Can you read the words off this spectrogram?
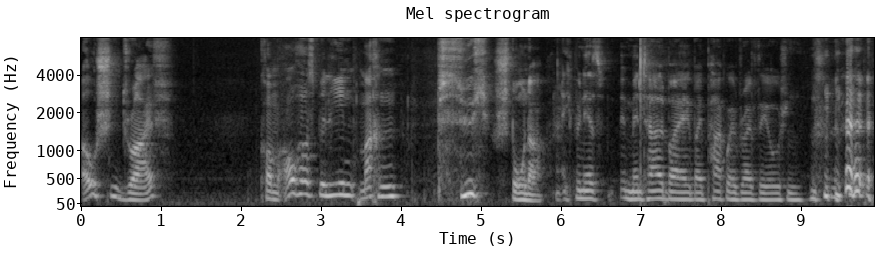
Ocean Drive. Kommen auch aus Berlin, machen Psychstoner. Ich bin jetzt mental bei, bei Parkway Drive the Ocean.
